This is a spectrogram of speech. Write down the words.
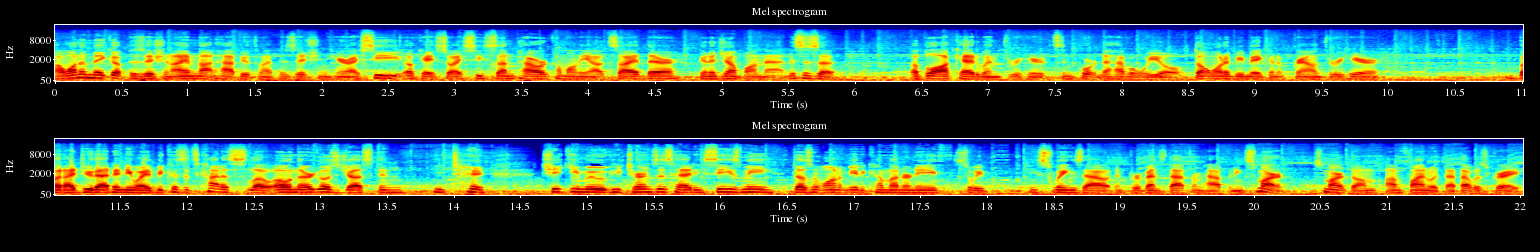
I want to make up position. I am not happy with my position here. I see, okay, so I see Sun Power come on the outside there. Gonna jump on that. This is a a block headwind through here. It's important to have a wheel. Don't want to be making up ground through here. But I do that anyway because it's kind of slow. Oh, and there goes Justin. He cheeky move. He turns his head. He sees me. Doesn't want me to come underneath, so he, he swings out and prevents that from happening. Smart. Smart, though. I'm, I'm fine with that. That was great.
